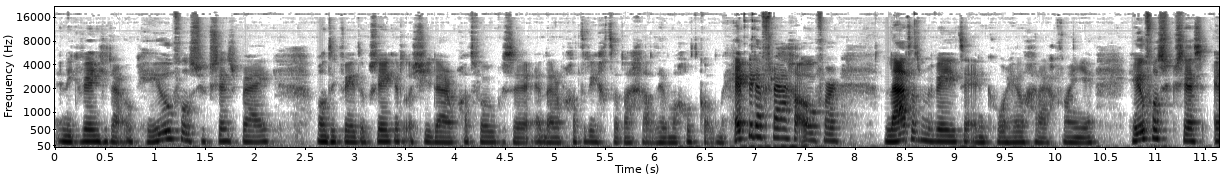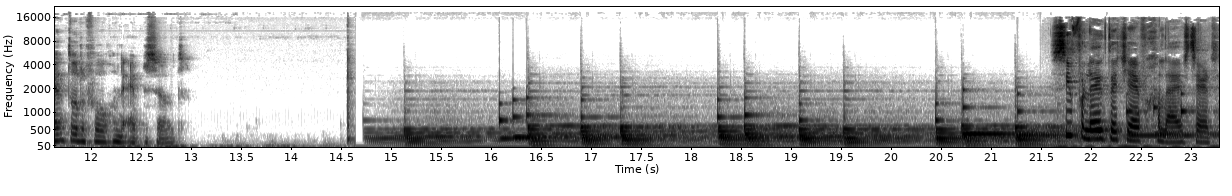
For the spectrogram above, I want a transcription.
en ik wens je daar ook heel veel succes bij. Want ik weet ook zeker dat als je je daarop gaat focussen en daarop gaat richten, dan gaat het helemaal goed komen. Heb je daar vragen over? Laat het me weten en ik hoor heel graag van je. Heel veel succes en tot de volgende episode. Super leuk dat je hebt geluisterd.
